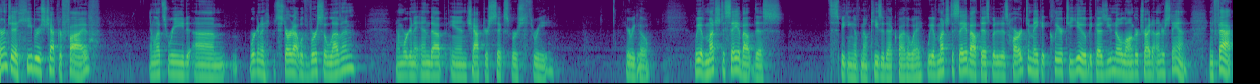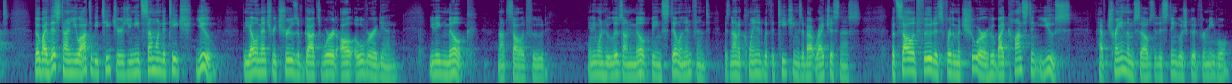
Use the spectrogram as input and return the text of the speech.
turn to Hebrews chapter 5, and let's read. Um, we're going to start out with verse 11, and we're going to end up in chapter 6, verse 3. Here we go. We have much to say about this. Speaking of Melchizedek, by the way, we have much to say about this, but it is hard to make it clear to you because you no longer try to understand. In fact, though by this time you ought to be teachers, you need someone to teach you the elementary truths of God's Word all over again. You need milk, not solid food. Anyone who lives on milk, being still an infant, is not acquainted with the teachings about righteousness. But solid food is for the mature, who by constant use have trained themselves to distinguish good from evil.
